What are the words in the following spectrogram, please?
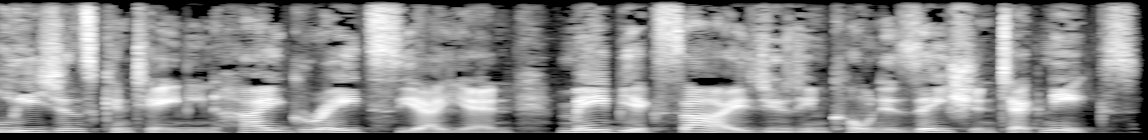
Lesions containing high grade CIN may be excised using conization techniques.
